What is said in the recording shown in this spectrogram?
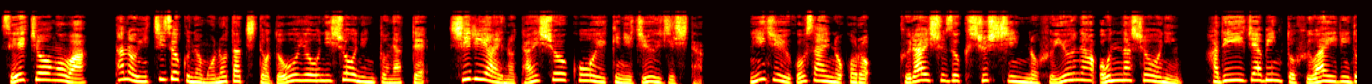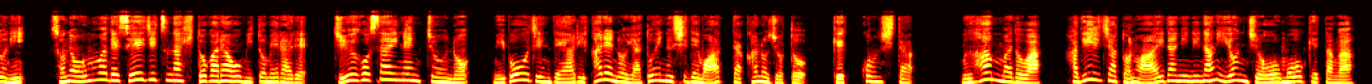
成長後は、他の一族の者たちと同様に商人となって、シリアへの対象交易に従事した。25歳の頃、暗い種族出身の富裕な女商人、ハディージャビンとフワイリドに、その恩和で誠実な人柄を認められ、15歳年長の未亡人であり彼の雇い主でもあった彼女と結婚した。ムハンマドはハディージャとの間に2に4条を設けたが、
